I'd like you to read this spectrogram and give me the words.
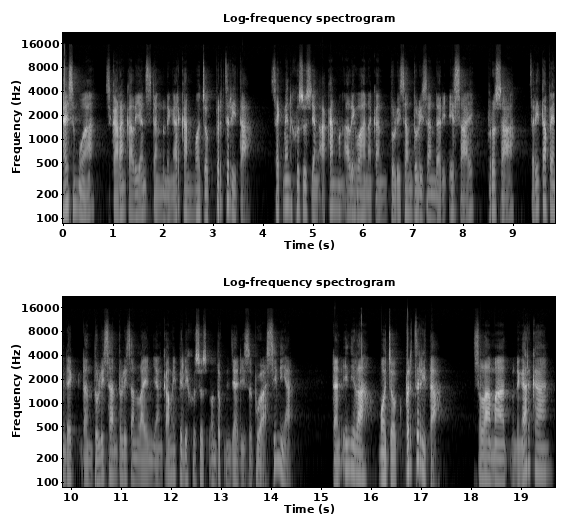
Hai semua, sekarang kalian sedang mendengarkan Mojok Bercerita, segmen khusus yang akan mengalihwahanakan tulisan-tulisan dari esai, prosa, cerita pendek, dan tulisan-tulisan lain yang kami pilih khusus untuk menjadi sebuah siniar. Dan inilah Mojok Bercerita. Selamat mendengarkan.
